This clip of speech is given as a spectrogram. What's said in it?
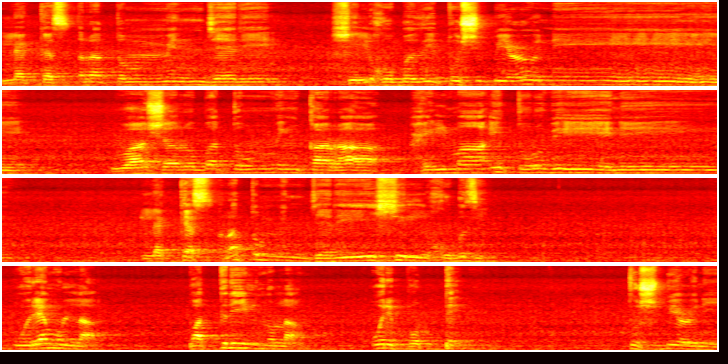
لكسرة من جريش الخبز تشبعني وشربة من قراح الماء تربيني لكسرة من جريش الخبز ഉരമുള്ള പത്രിയിൽ നിന്നുള്ള ഒരു പൊട്ട് തുഷ്ബിയുനി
